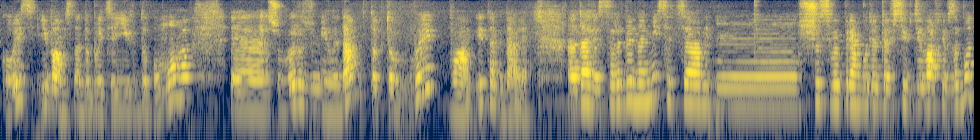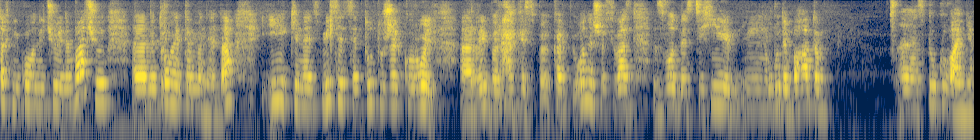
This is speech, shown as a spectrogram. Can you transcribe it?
колись і вам знадобиться їх допомога, е, щоб ви розуміли, да? тобто ви вам і так далі. Е, Далі, середина місяця, щось ви прям будете всі в ділах і в заботах, нікого не чую, не бачу, е, не трогайте мене. Да? І кінець місяця тут уже король е, риби, раки, скорпіони, щось у вас з водної стихії буде багато спілкування.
